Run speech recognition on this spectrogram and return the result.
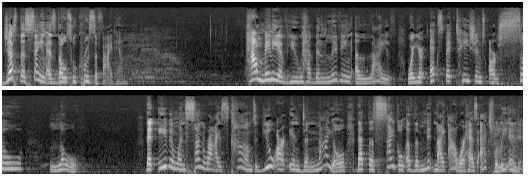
just the same as those who crucified him. How many of you have been living a life where your expectations are so low that even when sunrise comes, you are in denial that the cycle of the midnight hour has actually ended.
